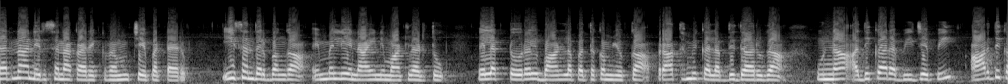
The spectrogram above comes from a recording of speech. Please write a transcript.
ధర్నా నిరసన కార్యక్రమం చేపట్టారు. ఈ సందర్భంగా ఎమ్మెల్యే నాయిని మాట్లాడుతూ ఎలక్టోరల్ బాండ్ల పథకం యొక్క ప్రాథమిక లబ్ధిదారుగా ఉన్న అధికార బీజేపీ ఆర్థిక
